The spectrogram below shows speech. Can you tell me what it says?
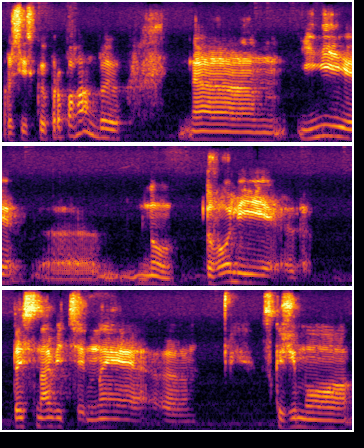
російською пропагандою. І ну, доволі десь навіть не, скажімо,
